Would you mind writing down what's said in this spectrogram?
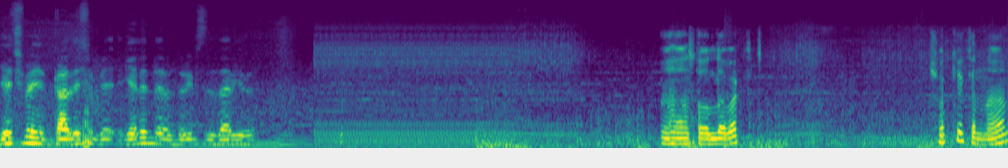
Geçmeyin kardeşim bir gelin de öldüreyim sizi der gibi. Aha solda bak. Çok yakın lan.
